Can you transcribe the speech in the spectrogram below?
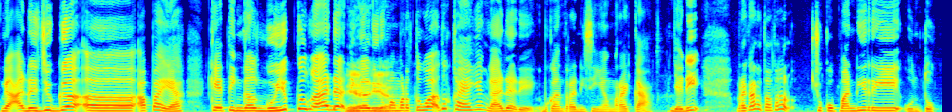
nggak ada juga eh, apa ya kayak tinggal guyup tuh nggak ada, tinggal di iya. rumah mertua tuh kayaknya nggak ada deh, bukan tradisinya mereka. Jadi mereka rata-rata cukup mandiri untuk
